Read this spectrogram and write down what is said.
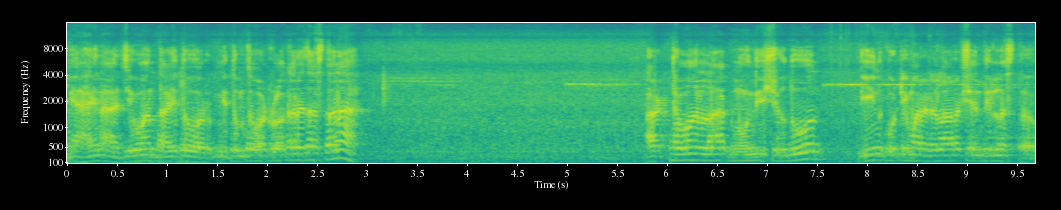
मी आहे ना जिवंत आहे तोवर. मी तुमचं वाटोळा करायचं असतं ना. अठ्ठावन्न लाख नोंदी शोधून तीन कोटी मराठ्याला आरक्षण दिलं नसतं.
